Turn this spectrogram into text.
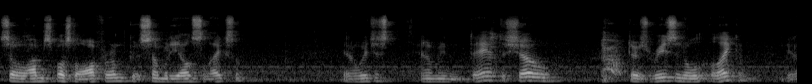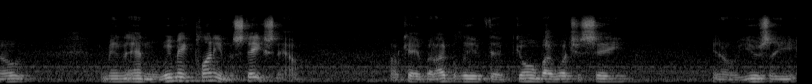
So I'm supposed to offer them because somebody else likes them? You know, we just, I mean, they have to show there's reason to like them, you know? I mean, and we make plenty of mistakes now, okay, but I believe that going by what you see, you know, usually,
